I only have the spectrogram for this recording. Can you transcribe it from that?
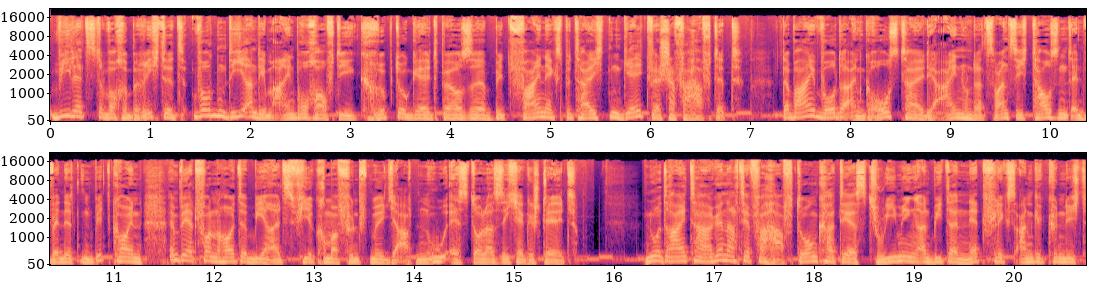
Wie letzte Woche berichtet, wurden die an dem Einbruch auf die Kryptogeldbörse Bitfinex beteiligten Geldwäscher verhaftet. Dabei wurde ein Großteil der 120.000 entwendeten Bitcoin im Wert von heute mehr als 4,5 Milliarden US-Dollar sichergestellt. Nur drei Tage nach der Verhaftung hat der Streaming-Anbieter Netflix angekündigt,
